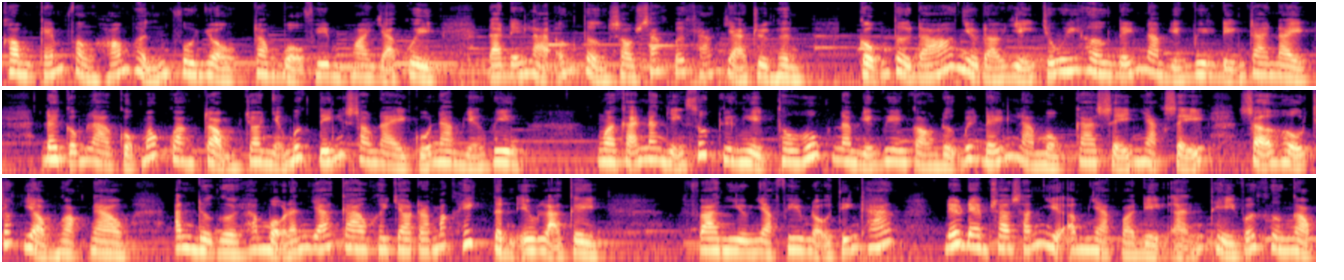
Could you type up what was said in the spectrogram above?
không kém phần hóm hỉnh vui nhộn trong bộ phim Hoa Giả Quỳ, đã để lại ấn tượng sâu sắc với khán giả truyền hình. Cũng từ đó, nhiều đạo diễn chú ý hơn đến nam diễn viên điển trai này. Đây cũng là cột mốc quan trọng cho những bước tiến sau này của nam diễn viên. Ngoài khả năng diễn xuất chuyên nghiệp thu hút, nam diễn viên còn được biết đến là một ca sĩ nhạc sĩ, sở hữu chất giọng ngọt ngào. Anh được người hâm mộ đánh giá cao khi cho ra mắt hit Tình yêu lạ kỳ và nhiều nhạc phim nổi tiếng khác. Nếu đem so sánh giữa âm nhạc và điện ảnh thì với Khương Ngọc,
